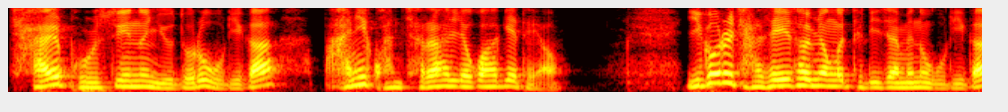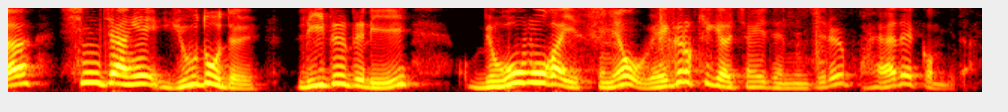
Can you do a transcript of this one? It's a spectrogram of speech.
잘 볼 수 있는 유도로 우리가 많이 관찰을 하려고 하게 돼요. 이거를 자세히 설명을 드리자면 우리가 심장의 유도들, 리드들이 묘모가 있으며 왜 그렇게 결정이 됐는지를 봐야 될 겁니다.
